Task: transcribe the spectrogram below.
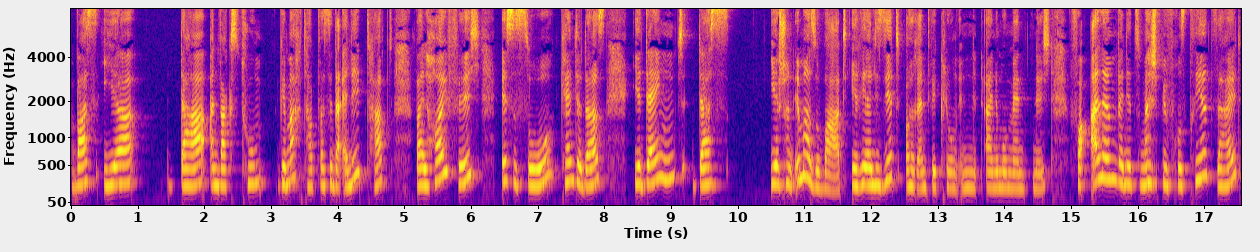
was ihr da an Wachstum gemacht habt, was ihr da erlebt habt, weil häufig ist es so, kennt ihr das, ihr denkt, dass ihr schon immer so wart. Ihr realisiert eure Entwicklung in einem Moment nicht. Vor allem, wenn ihr zum Beispiel frustriert seid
